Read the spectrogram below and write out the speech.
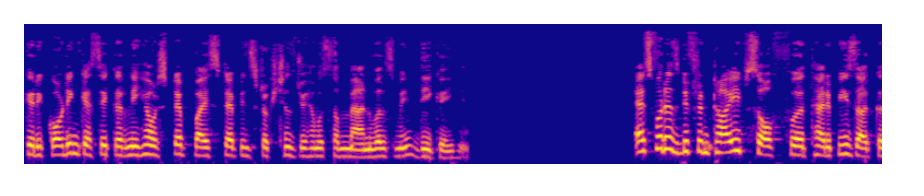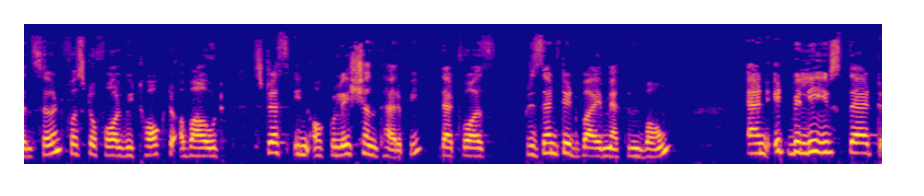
کہ ریکارڈنگ کیسے کرنی ہے اور اسٹیپ بائی اسٹیپ انسٹرکشن جو ہیں وہ سب مینولس میں دی گئی ہیں as far as different types of therapies are concern first of all we talked about stress in آپ therapy that was by Meichenbaum and it believes that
